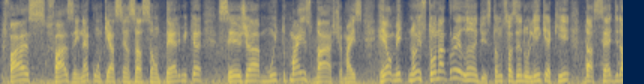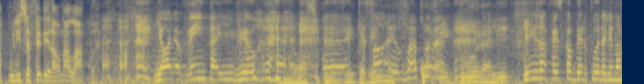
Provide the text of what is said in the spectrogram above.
faz, fazem né, com que a sensação térmica seja muito mais baixa. Mas realmente não estou na Groenlândia, estamos fazendo o link aqui da sede da Polícia Federal na Lapa. e olha, venta aí, viu? Nossa, como é, venta, só, exatamente. corredor ali. Quem já fez cobertura ali na,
